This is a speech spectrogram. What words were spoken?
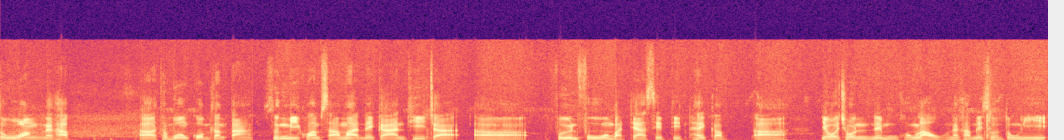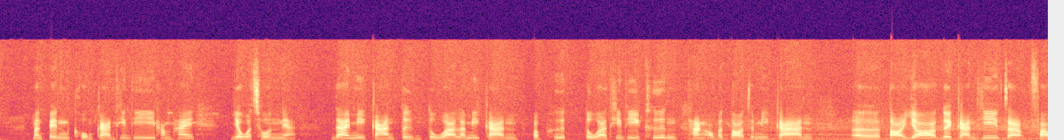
ทรวงนะครับทบวงกรมต่างๆ ซึ่งมีความสามารถในการที่จะฟื้นฟูบำบัดยาเสพติดให้กับเยาวชนในหมู่ของเรานะครับในส่วนตรงนี้ มันเป็นโครงการที่ดีทำให้เยาวชนเนี่ยได้มีการตื่นตัว และมีการประพฤติตัวที่ดีขึ้น ทางอบตจะมีการต่อยอด โดยการที่จะเฝ้า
